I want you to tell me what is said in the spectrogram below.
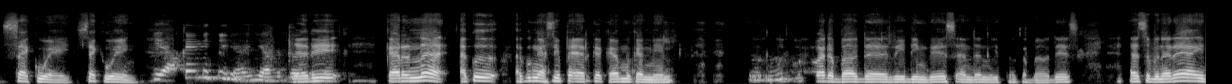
Segway, segwaying. Iya, iya, iya betul. Jadi karena aku aku ngasih PR ke kamu kan Mil. Mm-hmm. What about the reading this and then we talk about this? Uh, sebenarnya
